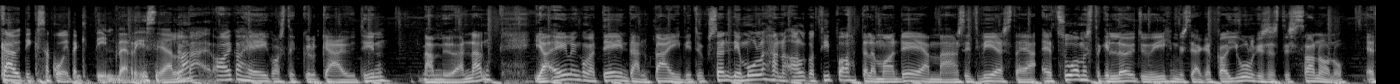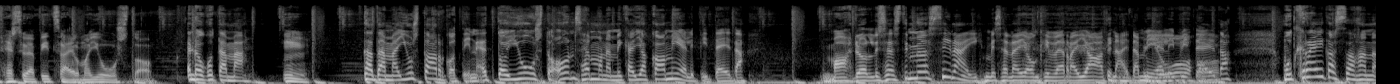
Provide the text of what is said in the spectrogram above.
Käytitkö sä kuitenkin Tinderiä siellä? No mä aika heikosti kyllä käytin, mä myönnän. Ja eilen kun mä tein tämän päivityksen, niin mullehan alkoi tipahtelemaan DMään sit viestejä, että Suomestakin löytyy ihmisiä, jotka on julkisesti sanonut, että he syö pizzaa ilman juustoa. No kun tämä Mm. tätä mä just tarkoitin, että toi juusto on semmoinen, mikä jakaa mielipiteitä. Mahdollisesti myös sinä ihmisenä jonkin verran jaat näitä mielipiteitä. Mutta Kreikassahan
